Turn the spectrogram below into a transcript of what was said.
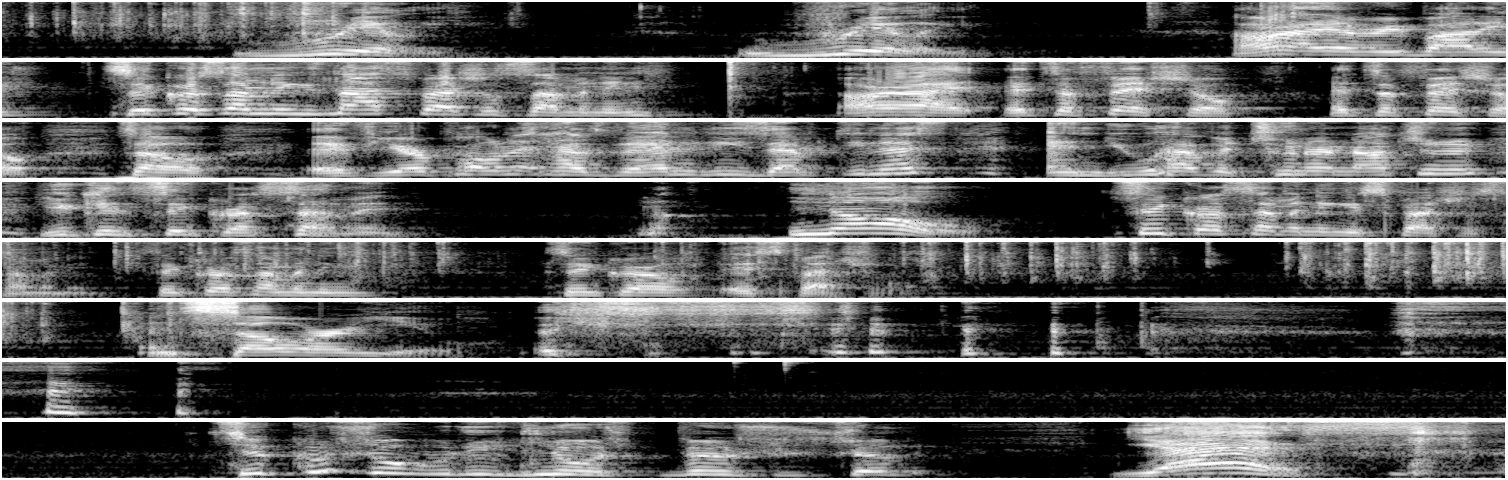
Really? Really? All right, everybody. Synchro summoning is not special summoning. All right, it's official. It's official. So if your opponent has Vanity's Emptiness and you have a tuner not tuner, you can synchro summon. No, synchro summoning is special summoning. Synchro summoning, synchro is special, and so are you. synchro summoning is not special summoning. Yes.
